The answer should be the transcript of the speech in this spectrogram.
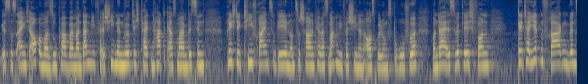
ist es eigentlich auch immer super, weil man dann die verschiedenen Möglichkeiten hat, erstmal ein bisschen richtig tief reinzugehen und zu schauen, okay, was machen die verschiedenen Ausbildungsberufe. Von daher ist wirklich von detaillierten Fragen, bin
